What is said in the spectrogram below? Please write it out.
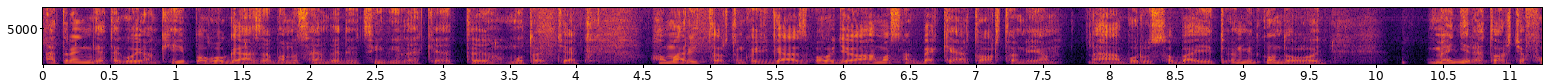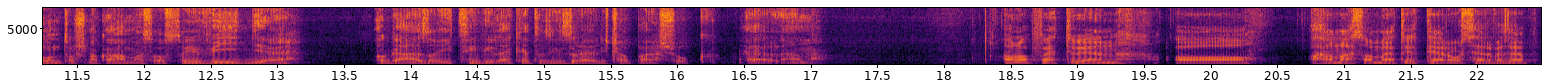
hát rengeteg olyan kép, ahol Gázában a szenvedő civileket mutatják. Ha már itt tartunk, hogy, gáz, hogy a Hamasnak be kell tartani a háború szabályait, ön mit gondol, hogy mennyire tartja fontosnak a Hamas azt, hogy védje a gázai civileket az izraeli csapások ellen? Alapvetően a, a Hamas amellett, egy terrorszervezet,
